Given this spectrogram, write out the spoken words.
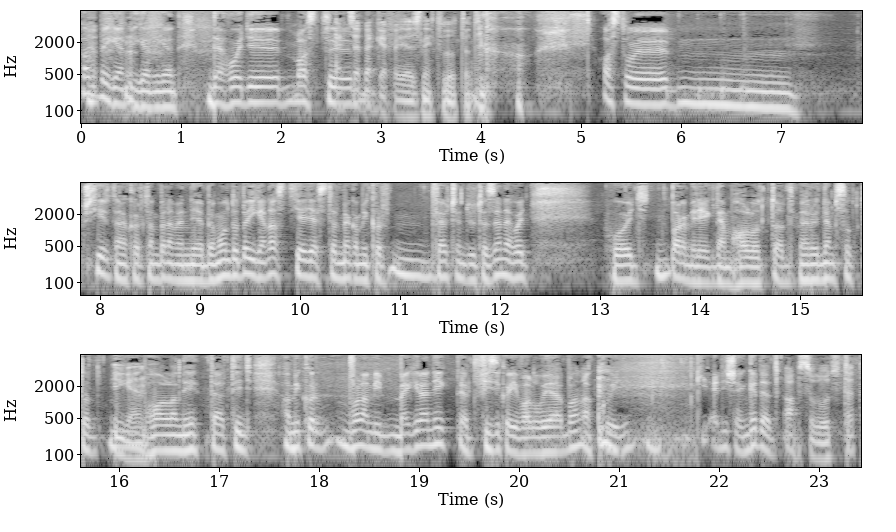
Hát igen, igen, igen. De hogy azt... Egyszer be kell fejezni, tudod? Tehát. azt, hogy mm, most hirtelen akartam belemenni ebbe mondatba. Igen, azt jegyezted meg, amikor felcsendült a zene, hogy hogy valami rég nem hallottad, mert hogy nem szoktad Igen. hallani. Tehát így, amikor valami megjelenik, tehát fizikai valójában, akkor így el is engeded? Abszolút. Tehát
